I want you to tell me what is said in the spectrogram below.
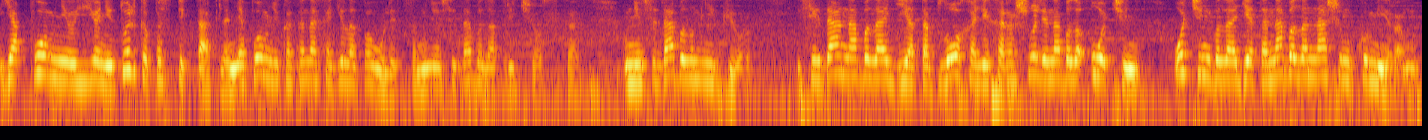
Я помню ее не только по спектаклям, я помню, как она ходила по улицам. У нее всегда была прическа, у нее всегда был маникюр. И всегда она была одета, плохо ли, хорошо ли, она была очень, очень была одета. Она была нашим кумиром.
